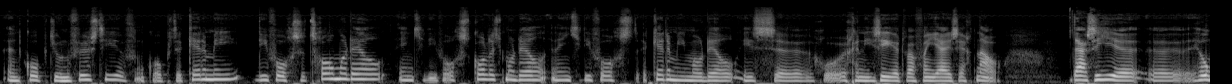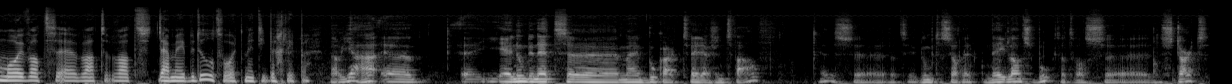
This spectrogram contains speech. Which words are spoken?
een corporate university of een corporate academy die volgens het schoolmodel, eentje die volgens het college model en eentje die volgens het academy model is georganiseerd waarvan jij zegt nou daar zie je uh, heel mooi wat, uh, wat, wat daarmee bedoeld wordt met die begrippen. Nou ja, uh, jij noemde net mijn boek uit 2012. Ja, dus, dat, ik noem het zelf het Nederlandse boek. Dat was de start.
